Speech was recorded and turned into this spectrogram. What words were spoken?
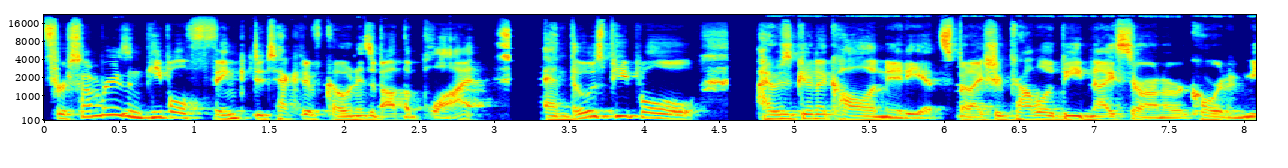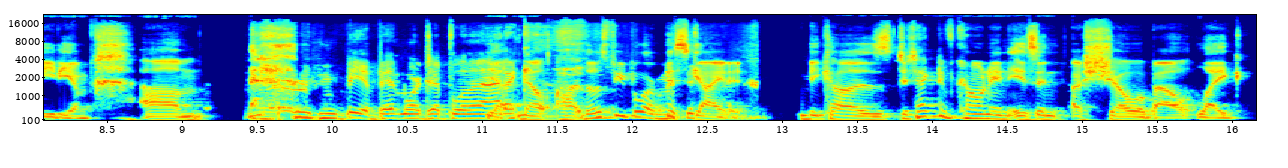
for some reason people think Detective Conan is about the plot. And those people, I was going to call them idiots, but I should probably be nicer on a recorded medium. Um, be a bit more yeah, diplomatic. no, uh, those people are misguided because Detective Conan isn't a show about like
